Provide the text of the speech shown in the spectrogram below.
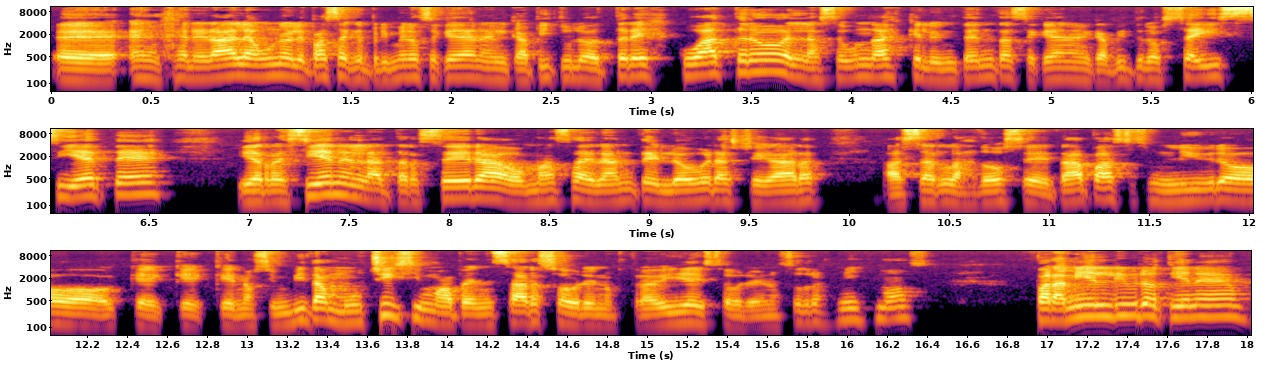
eh, en general a uno le pasa que primero se queda en el capítulo 3, 4, en la segunda vez que lo intenta se queda en el capítulo 6, 7 y recién en la tercera o más adelante logra llegar a hacer las 12 etapas. Es un libro que, que nos invita muchísimo a pensar sobre nuestra vida y sobre nosotros mismos. Para mí el libro tiene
